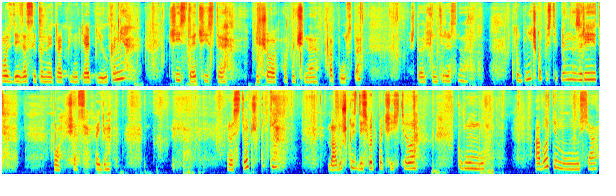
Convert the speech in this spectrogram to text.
Вот здесь засыпанные тропинки опилками. Чистая-чистая еще опущенная капуста. Что еще интересного? Клубничка постепенно зреет. О, сейчас пойдем. Растет что-то. Бабушка здесь вот почистила клумбу. А вот и Муся.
